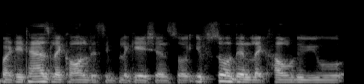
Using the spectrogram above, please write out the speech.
But it has like all these implications. So if so then like how do you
